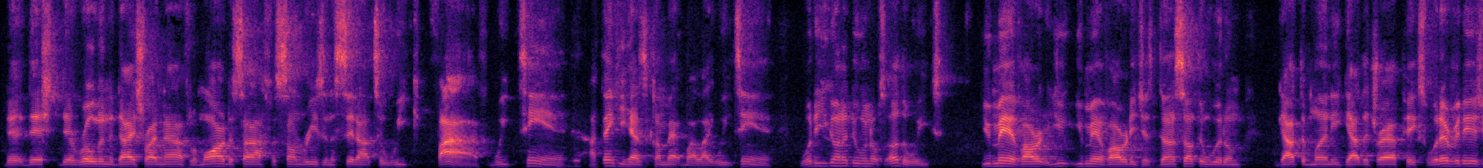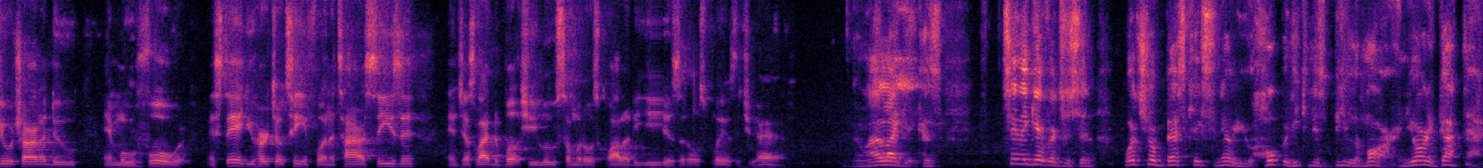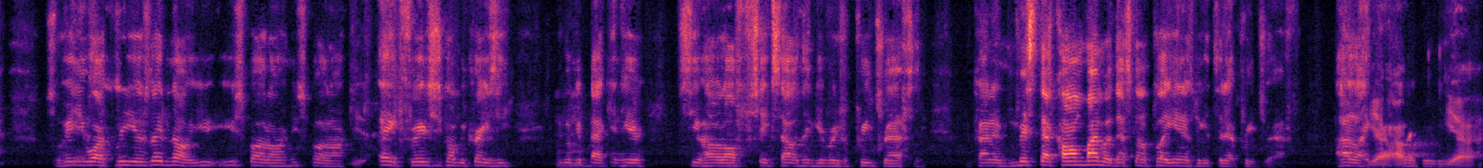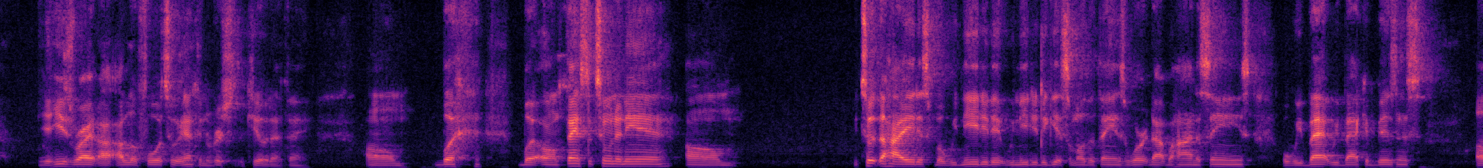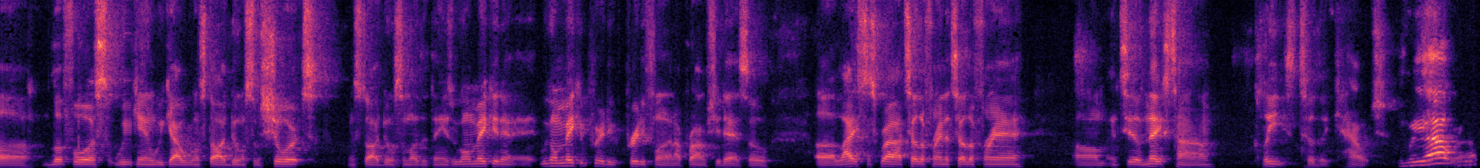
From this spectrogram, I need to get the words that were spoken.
they're, they're, they're, rolling the dice right now. If Lamar decides for some reason to sit out to week five, week 10, I think he has to come back by like week 10. What are you going to do in those other weeks? You may have already you, you may have already just done something with them, got the money, got the draft picks, whatever it is you were trying to do, and move mm-hmm. forward. Instead, you hurt your team for an entire season, and just like the Bucks, you lose some of those quality years of those players that you have. No, I like it because say they get Richardson. What's your best case scenario? You're hoping he can just be Lamar, and you already got that. So here you are three years later. No, you you spot on. You spot on. Yeah. Hey, free is gonna be crazy. We're gonna get back in here, see how it all shakes out, and then get ready for pre-draft. And kind of missed that combine, but that's gonna play in as we get to that pre-draft. I like. Yeah, I, like yeah, yeah. He's right. I, I, look forward to Anthony Richardson to kill that thing. Um, but but um, thanks for tuning in. Um, we took the hiatus, but we needed it. We needed to get some other things worked out behind the scenes. But we back. We back in business. Uh, look for us week in, week out. We're gonna start doing some shorts and start doing some other things. We're gonna make it. In, We're gonna make it pretty pretty fun. I promise you that. So, uh, like, subscribe, tell a friend to tell a friend. Um, until next time, cleats to the couch. We out.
